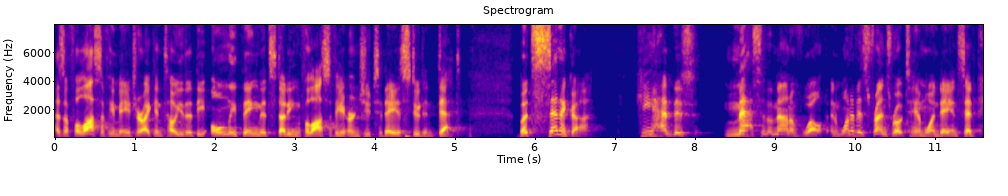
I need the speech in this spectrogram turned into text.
As a philosophy major, I can tell you that the only thing that studying philosophy earns you today is student debt. But Seneca, he had this massive amount of wealth. And one of his friends wrote to him one day and said,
